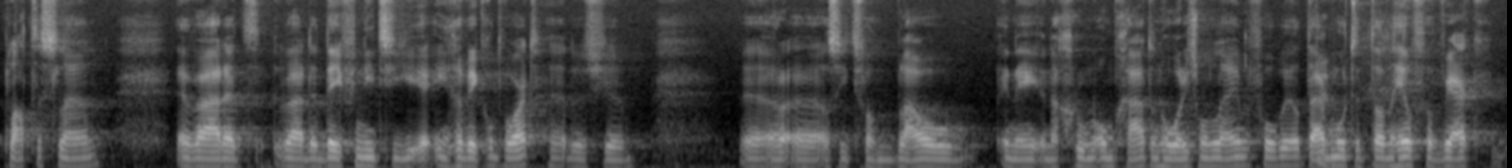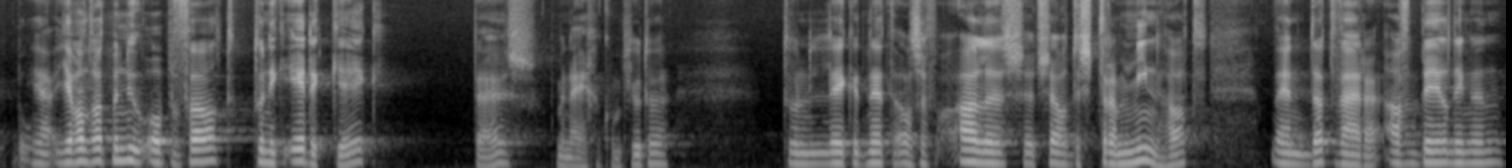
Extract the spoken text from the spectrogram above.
plat te slaan. En waar, het, waar de definitie ingewikkeld wordt. Hè. Dus je, uh, als iets van blauw in een, naar groen omgaat, een horizonlijn bijvoorbeeld, daar ja. moet het dan heel veel werk doen. Ja, ja, want wat me nu opvalt, toen ik eerder keek, thuis, op mijn eigen computer, toen leek het net alsof alles hetzelfde stramien had. En dat waren afbeeldingen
